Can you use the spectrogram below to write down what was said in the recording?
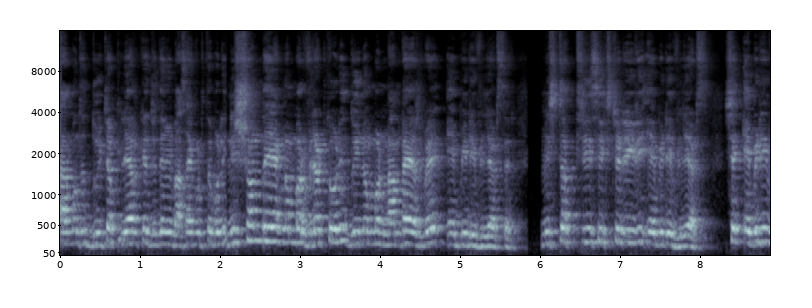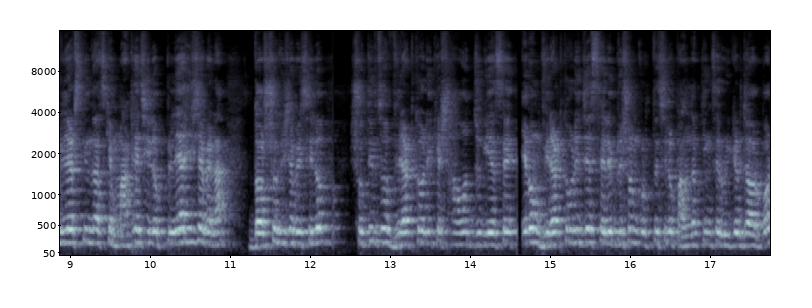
তার মধ্যে দুইটা প্লেয়ারকে যদি আমি বাছাই করতে বলি, নিঃসন্দেহে এক নম্বর বিরাট কোহলি, দুই নম্বর নামটাই আসবে এবি ডি ভিলিয়ার্স এর। Mister three sixty degree AB de Villiers সে এবি ডি ভিলিয়ার্স কিন্তু আজকে মাঠে ছিল প্লেয়ার হিসেবে না, দর্শক হিসেবে ছিল। সতীর্থ বিরাট কোহলিকে সাহস জুগিয়েছে এবং বিরাট কোহলি যে সেলিব্রেশন করতেছিল পাঞ্জাব কিংস এর উইকেট যাওয়ার পর,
